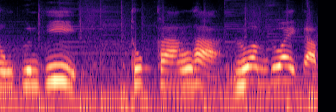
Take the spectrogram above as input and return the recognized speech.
ลงพื้นที่ ทุกครั้งค่ะ ร่วมด้วยกับ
